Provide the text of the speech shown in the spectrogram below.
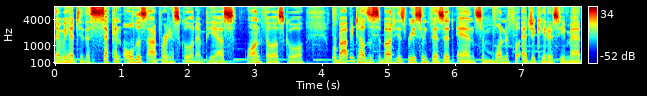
Then we head to the second oldest operating school in MPS, Longfellow School, where Bobby tells us about his recent visit and some wonderful educators he met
